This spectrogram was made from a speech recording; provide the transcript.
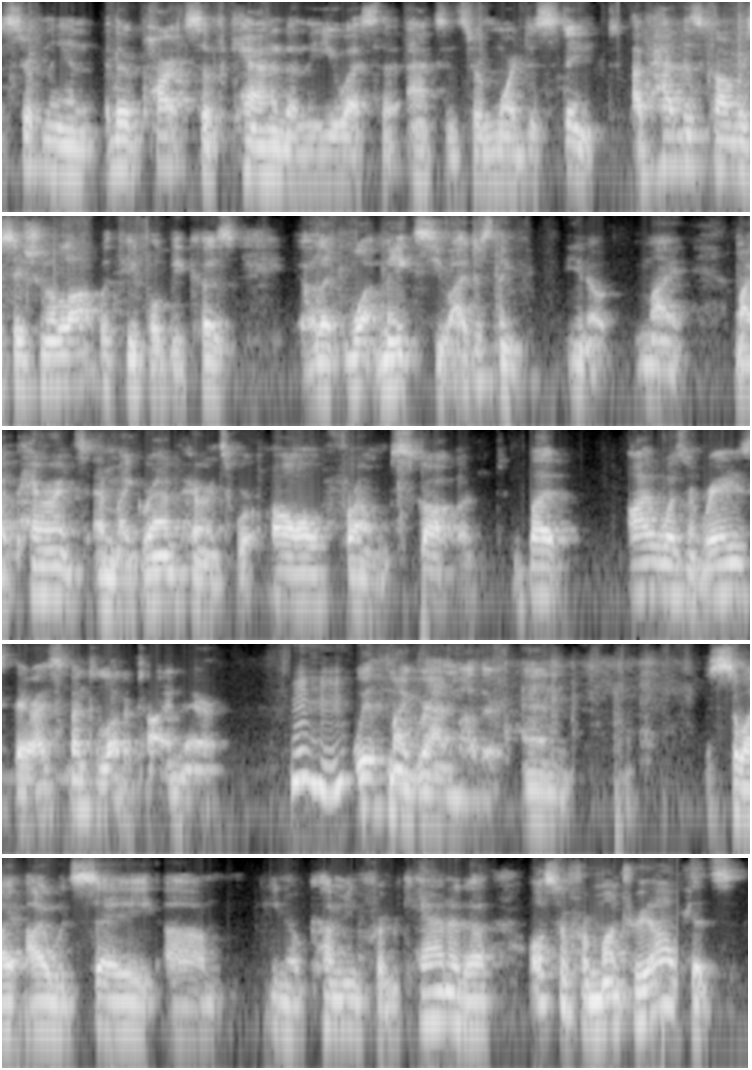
certainly in there are parts of Canada and the US that accents are more distinct. I've had this conversation a lot with people because like what makes you I just think, you know, my my parents and my grandparents were all from Scotland, but I wasn't raised there. I spent a lot of time there mm-hmm. with my grandmother. And so I, I would say, um, you know, coming from Canada, also from Montreal, it's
